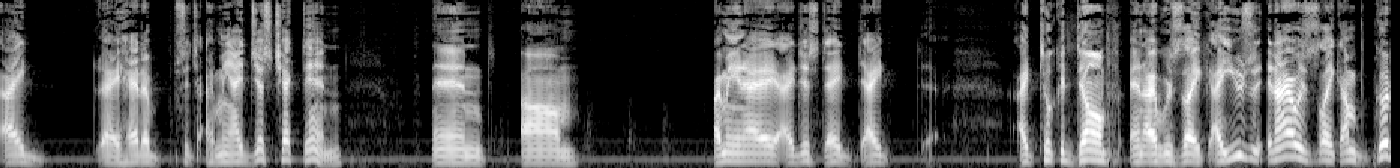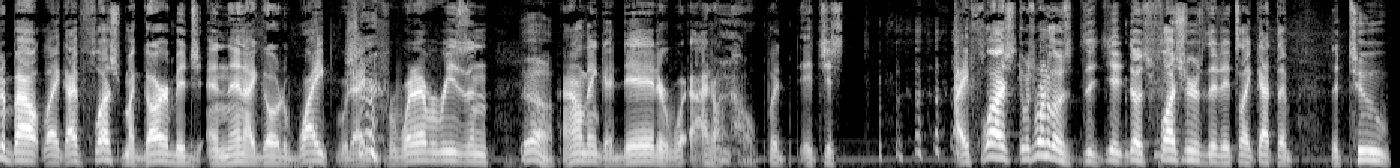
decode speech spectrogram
I I had a I mean I just checked in, and um. I mean, I, I just, I, I, I took a dump and I was like, I usually, and I was like, I'm good about like, I flush my garbage and then I go to wipe. But I, for whatever reason, Yeah. I don't think I did or what, I don't know. But it just, I flushed. It was one of those, the, those flushers that it's like got the, the two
